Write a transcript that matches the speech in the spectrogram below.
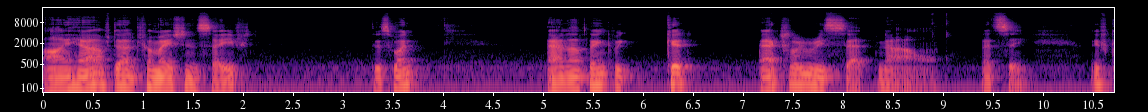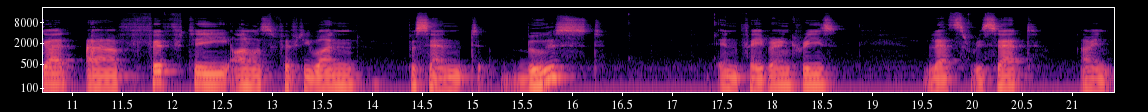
I have that formation saved, this one. And I think we could actually reset now. Let's see. We've got a 50, almost 51% boost in favor increase. Let's reset. I mean,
